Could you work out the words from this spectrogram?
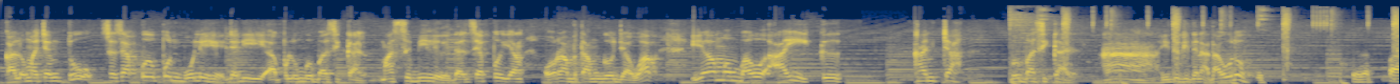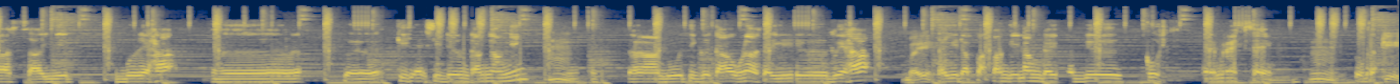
Kalau macam tu Sesiapa pun boleh Jadi uh, pelumba basikal. Masa bila? Dan siapa yang Orang bertanggungjawab Yang membawa air ke Kancah Berbasikal? Ha, itu kita nak tahu tu. Lepas saya berehat uh, kes aksiden tangan ni Hmm. dalam 2-3 tahun lah saya berehat Baik. saya dapat panggilan daripada coach MSN Hmm. so, Okey.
